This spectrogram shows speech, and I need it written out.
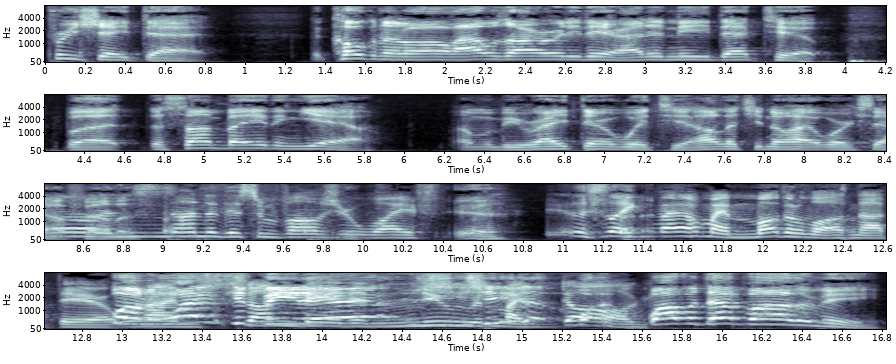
Appreciate that. The coconut oil, I was already there. I didn't need that tip, but the sunbathing, yeah, I'm gonna be right there with you. I'll let you know how it works out, fellas. none of this involves your wife. Yeah. It's like I my mother-in-law's not there Well, when the I'm wife could be there. She- with my why- dog. Why, would that bother me?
